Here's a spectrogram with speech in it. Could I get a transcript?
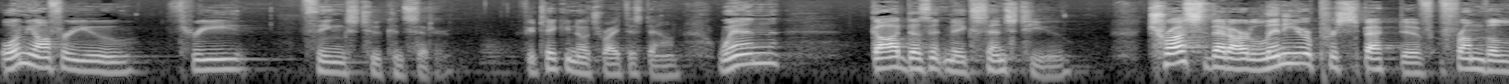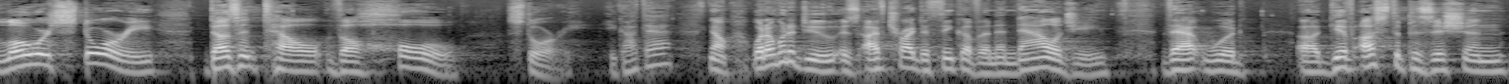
Well, let me offer you three things to consider. If you're taking notes, write this down. When God doesn't make sense to you, trust that our linear perspective from the lower story doesn't tell the whole story. You got that? Now, what I want to do is I've tried to think of an analogy that would uh, give us the position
